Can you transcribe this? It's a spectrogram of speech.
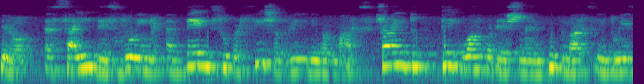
you know, Said is doing a very superficial reading of Marx, trying to take one quotation and put Marx into his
